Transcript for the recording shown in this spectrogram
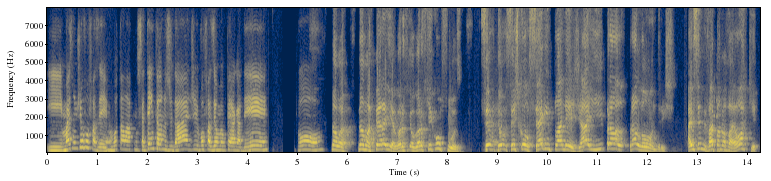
E mas um dia eu vou fazer. Eu vou estar tá lá com 70 anos de idade, vou fazer o meu PhD, vou. Não, mas, não, mas peraí, agora, agora eu fiquei confuso. Cê, então, vocês conseguem planejar e ir para Londres. Aí você me vai para Nova York?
